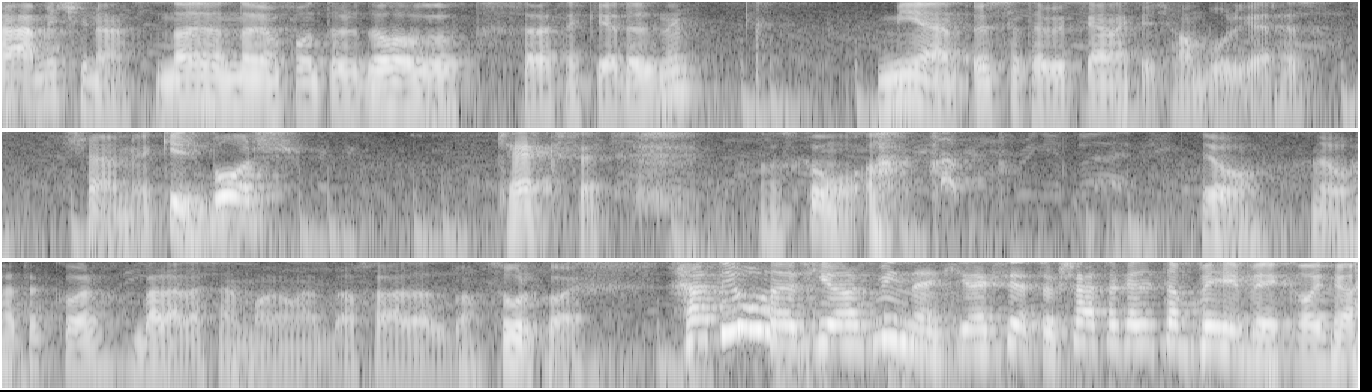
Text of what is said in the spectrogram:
Hát, mit csinál? Nagyon-nagyon fontos dolgot szeretnék kérdezni. Milyen összetevők kellnek egy hamburgerhez? Semmi. Egy kis bors, kekszet. Az komoly. Jó, jó, hát akkor belevetem magam ebbe a feladatba. Szurkolj! Hát jó lehet kívánok mindenkinek! Sziasztok srácok, ez itt a BB Konyha!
